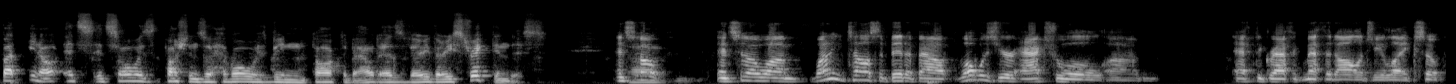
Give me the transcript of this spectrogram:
but you know, it's it's always Pashtuns have always been talked about as very very strict in this. And so, uh, and so, um, why don't you tell us a bit about what was your actual um, ethnographic methodology like? So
